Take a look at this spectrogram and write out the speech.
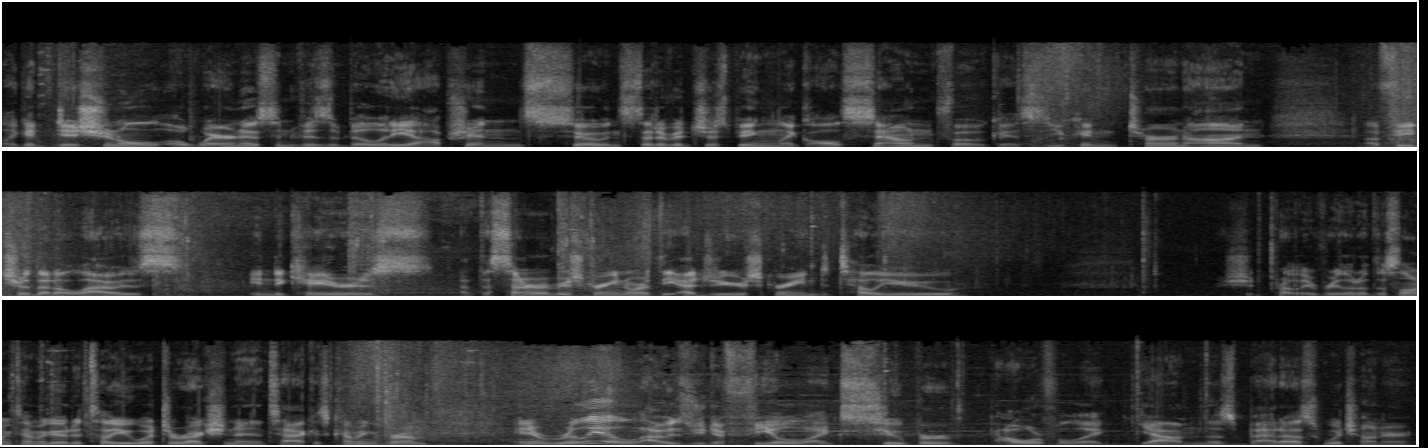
like additional awareness and visibility options. So instead of it just being like all sound focused, you can turn on a feature that allows indicators at the center of your screen or at the edge of your screen to tell you should probably have reloaded this a long time ago to tell you what direction an attack is coming from. And it really allows you to feel like super powerful. Like, yeah, I'm this badass witch hunter.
